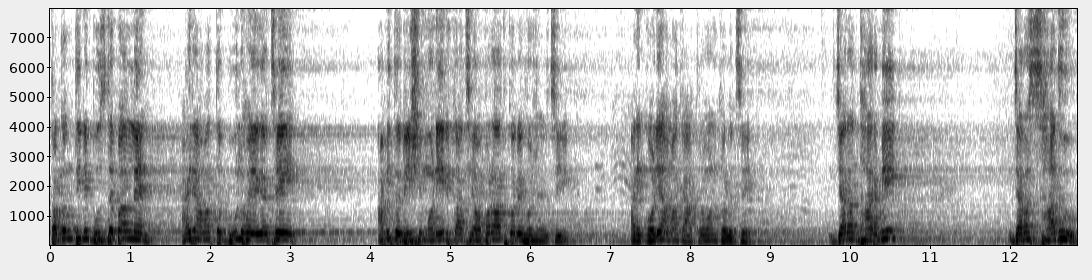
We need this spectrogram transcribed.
তখন তিনি বুঝতে পারলেন, আরে আমার তো ভুল হয়ে গেছে। আমি তো ঋষি মনির কাছে অপরাধ করে বসেছি। আরে কলি আমাকে আক্রমণ করেছে। যারা ধার্মিক, যারা সাধু,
